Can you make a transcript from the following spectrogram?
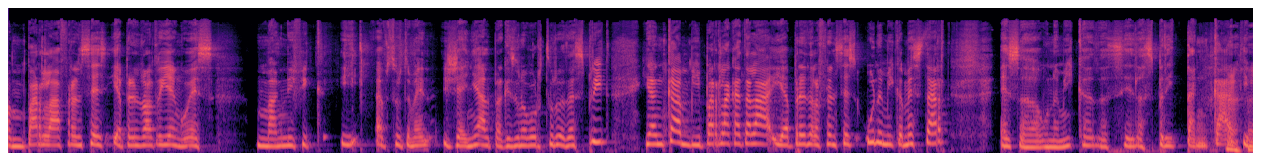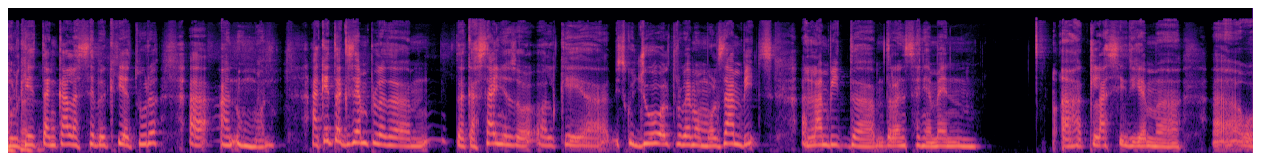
en parlar francès i aprendre una altra llengua és magnífic i absolutament genial, perquè és una obertura d'esprit, i en canvi parlar català i aprendre el francès una mica més tard és eh, una mica de ser l'esperit tancat i voler tancar la seva criatura eh, en un món. Aquest exemple de, de Cassanyes, o el que he viscut jo, el trobem en molts àmbits, en l'àmbit de, de l'ensenyament uh, clàssic, diguem, uh, o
